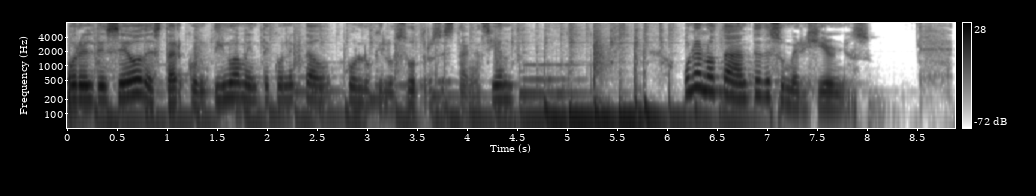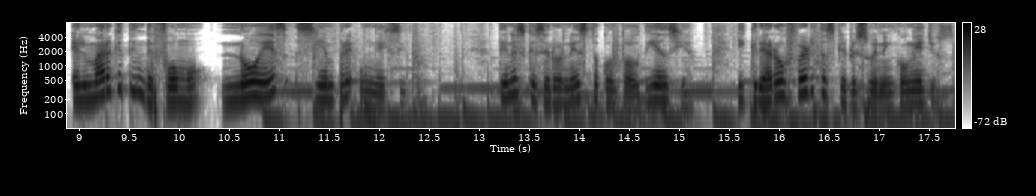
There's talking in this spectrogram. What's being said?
por el deseo de estar continuamente conectado con lo que los otros están haciendo. Una nota antes de sumergirnos. El marketing de FOMO no es siempre un éxito. Tienes que ser honesto con tu audiencia y crear ofertas que resuenen con ellos.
